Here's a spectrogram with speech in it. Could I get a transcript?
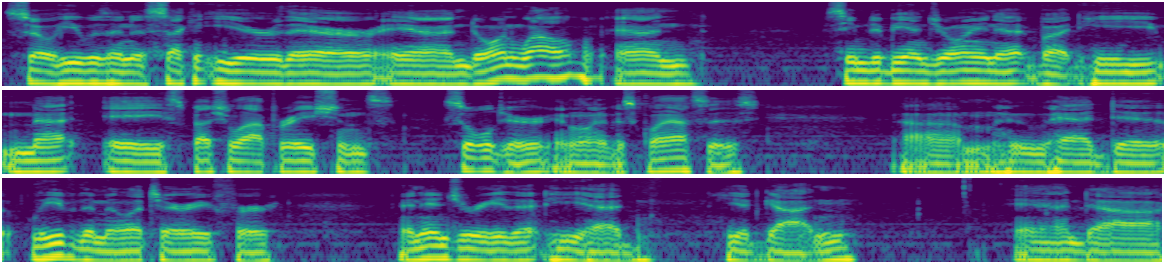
so he was in his second year there and doing well, and seemed to be enjoying it. But he met a special operations soldier in one of his classes um, who had to leave the military for an injury that he had he had gotten, and uh,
